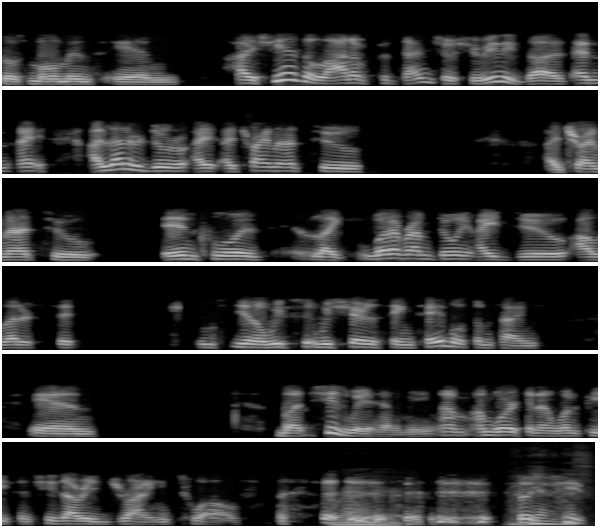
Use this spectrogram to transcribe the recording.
those moments. And I, she has a lot of potential. She really does. And I, I let her do. I, I try not to. I try not to influence like whatever I'm doing, I do. I'll let her sit. You know, we we share the same table sometimes, and but she's way ahead of me. I'm I'm working on one piece and she's already drawing twelve. Right. so yeah, she's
